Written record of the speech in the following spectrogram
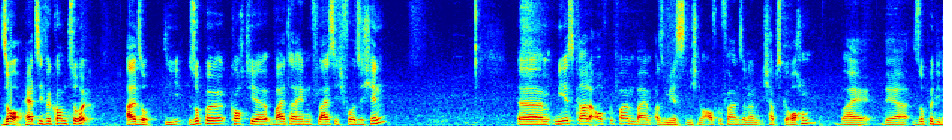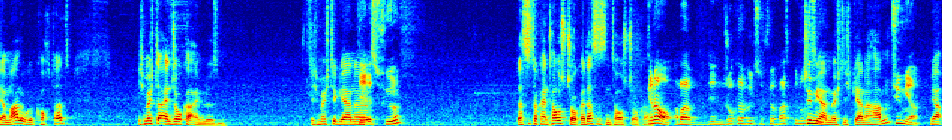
So, herzlich willkommen zurück. Also, die Suppe kocht hier weiterhin fleißig vor sich hin. Ähm, mir ist gerade aufgefallen, beim, also mir ist nicht nur aufgefallen, sondern ich habe es gerochen, bei der Suppe, die der Malo gekocht hat. Ich möchte einen Joker einlösen. Ich möchte gerne. Der ist für? das ist doch kein Tauschjoker, das ist ein Tauschjoker. Genau, aber den Joker willst du für was benutzen? Thymian möchte ich gerne haben. Thymian. Ja,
